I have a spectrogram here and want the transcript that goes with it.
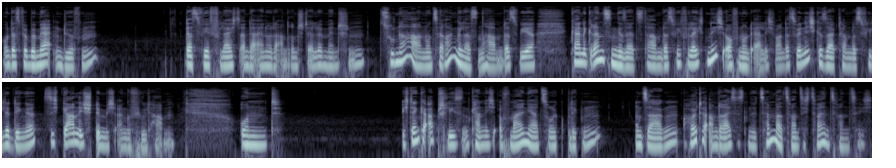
und dass wir bemerken dürfen, dass wir vielleicht an der einen oder anderen Stelle Menschen zu nah an uns herangelassen haben, dass wir keine Grenzen gesetzt haben, dass wir vielleicht nicht offen und ehrlich waren, dass wir nicht gesagt haben, dass viele Dinge sich gar nicht stimmig angefühlt haben. Und ich denke, abschließend kann ich auf mein Jahr zurückblicken und sagen, heute am 30. Dezember 2022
